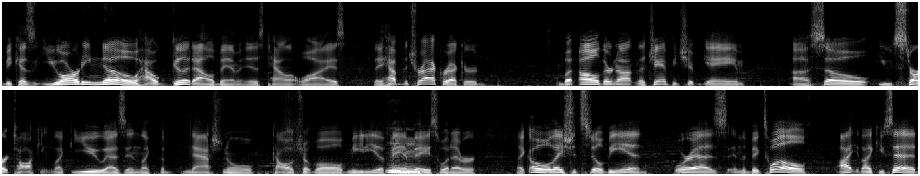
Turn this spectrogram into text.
because you already know how good Alabama is talent wise. They have the track record, but oh, they're not in the championship game. Uh, so you start talking like you, as in like the national college football media fan Mhm. base, whatever. Like, oh, well, they should still be in. Whereas in the Big 12, I like you said,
